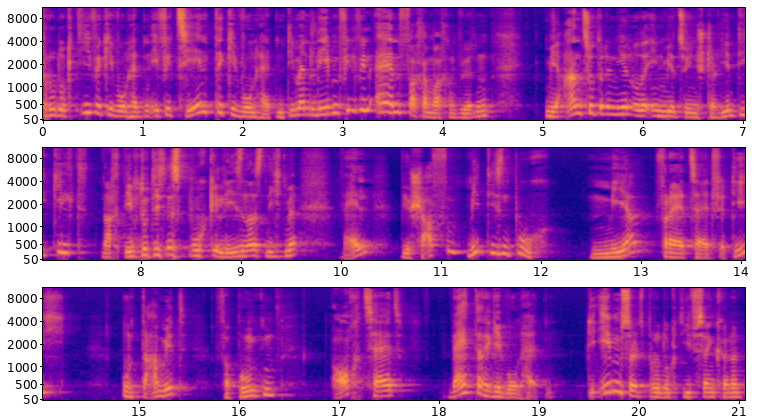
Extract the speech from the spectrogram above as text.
produktive Gewohnheiten, effiziente Gewohnheiten, die mein Leben viel, viel einfacher machen würden, mir anzutrainieren oder in mir zu installieren, die gilt, nachdem du dieses Buch gelesen hast, nicht mehr, weil wir schaffen mit diesem Buch mehr freie Zeit für dich und damit verbunden auch Zeit, weitere Gewohnheiten, die ebenfalls produktiv sein können,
